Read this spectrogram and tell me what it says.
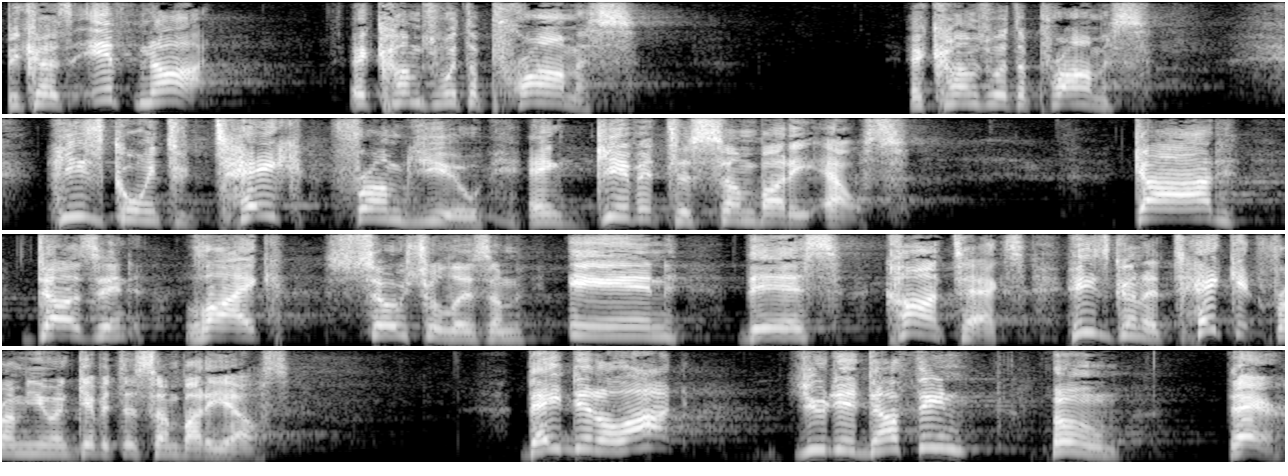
Because if not, it comes with a promise. It comes with a promise. He's going to take from you and give it to somebody else. God doesn't like socialism in this context. He's going to take it from you and give it to somebody else. They did a lot, you did nothing, boom, there.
